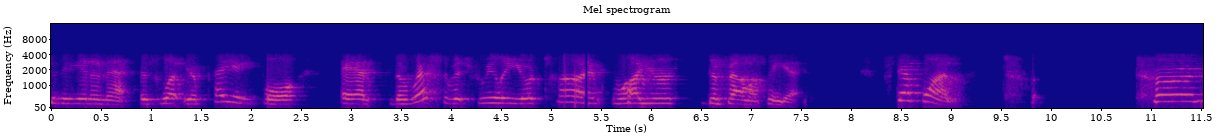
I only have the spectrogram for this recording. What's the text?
to the internet is what you're paying for and the rest of it's really your time while you're developing it. Step one, t- turn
